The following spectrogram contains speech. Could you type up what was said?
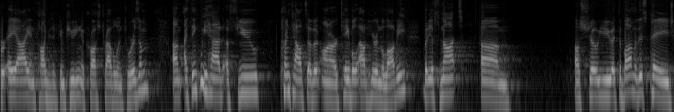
for AI and cognitive computing across travel and tourism. Um, I think we had a few printouts of it on our table out here in the lobby, but if not, um, I'll show you at the bottom of this page.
